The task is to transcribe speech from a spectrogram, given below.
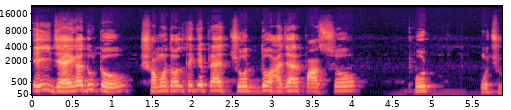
এই জায়গা দুটো সমতল থেকে প্রায় চোদ্দ হাজার পাঁচশো ফুট উঁচু।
